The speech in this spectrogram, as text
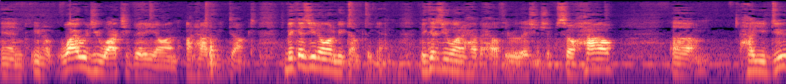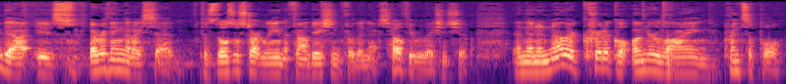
and you know why would you watch a video on, on how to be dumped? Because you don't want to be dumped again. Because you want to have a healthy relationship. So how um, how you do that is everything that i said because those will start laying the foundation for the next healthy relationship. And then another critical underlying principle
